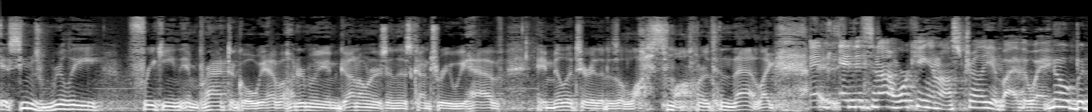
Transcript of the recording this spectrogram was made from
it seems really freaking impractical. We have 100 million gun owners in this country. We have a military that is a lot smaller than that. Like, and, and it's not working in Australia, by the way. No, but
